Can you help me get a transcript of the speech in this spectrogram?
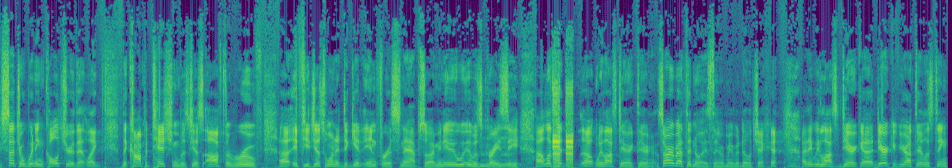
such a winning culture that like the competition was just off the roof. Uh, if you just wanted to get in for a snap. So I mean, it, it was crazy. Mm-hmm. Uh, let's head. Oh, we lost Derek there. Sorry about the noise there. Maybe double check. I think we lost Derek. Uh, Derek, if you're out there listening,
